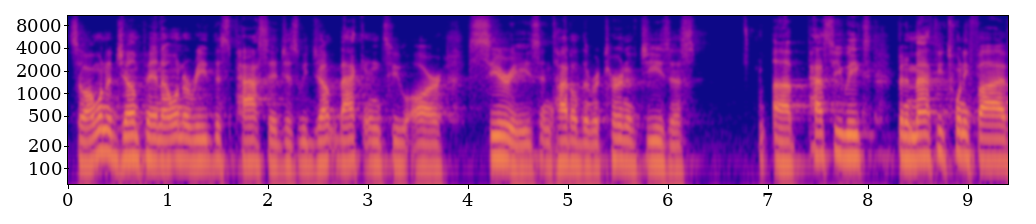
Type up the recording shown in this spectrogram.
So, I want to jump in. I want to read this passage as we jump back into our series entitled The Return of Jesus. Uh, past few weeks, been in Matthew 25.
